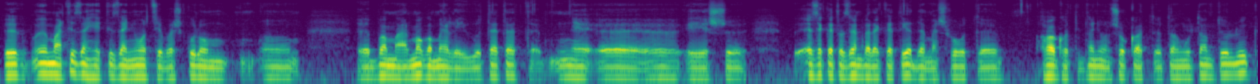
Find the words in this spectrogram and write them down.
Ők már 17-18 éves koromban már maga mellé ültetett, és ezeket az embereket érdemes volt hallgatni, nagyon sokat tanultam tőlük,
